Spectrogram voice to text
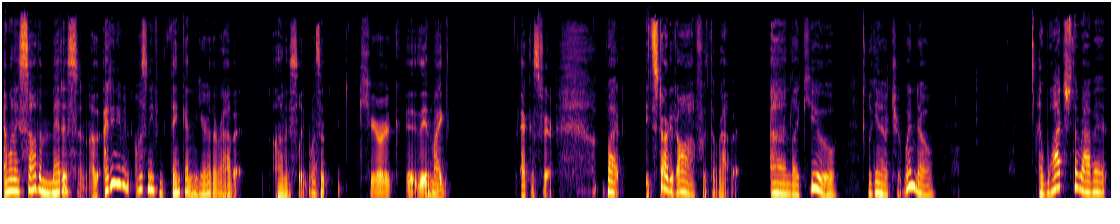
And when I saw the medicine, I didn't even I wasn't even thinking Year of the Rabbit honestly wasn't cured in my ecosphere. But it started off with the rabbit. And like you, looking out your window, I watched the rabbit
